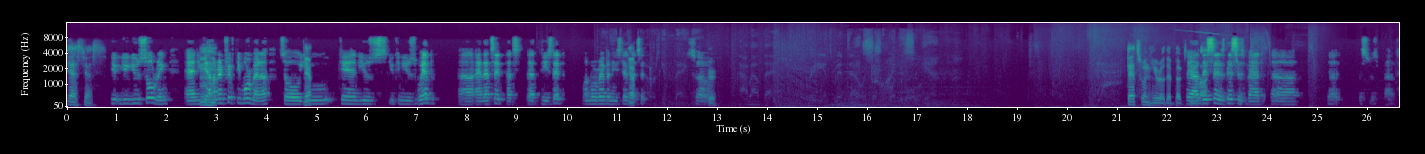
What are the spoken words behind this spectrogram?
yes, yes. You, you use Soul Ring and you get Mhm. 150 more mana, so Yeah. you can use you can use web, uh, and that's it. That's that he's dead. One more web and he's dead. Yep. That's it. Tower's getting banged. So Sure. How about that? Radiant's mid tower's getting this again. That's one hero that bugs me a yeah, this is this is bad. Uh, yeah, this was bad.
